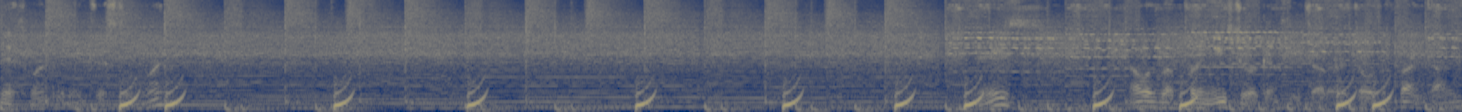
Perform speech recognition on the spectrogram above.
This one's an interesting one. Ace. I always love putting these two against each other. It's always a fun time.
